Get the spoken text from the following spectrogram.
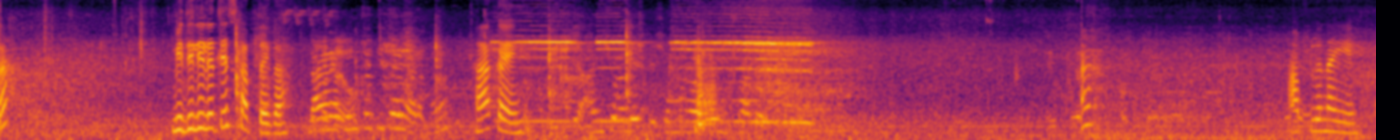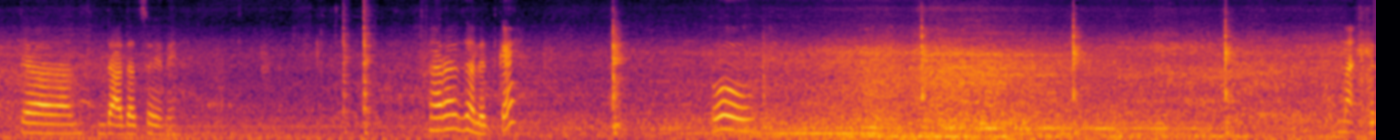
का? मी दिलेलं तेच कापताय का नाही नाही तुमचं किती आहे मॅडम, हा? काय. आ? आपलं नाही आहे त्या दादाचं आहे ते. खराब झालेत काय? हो. नाही ते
